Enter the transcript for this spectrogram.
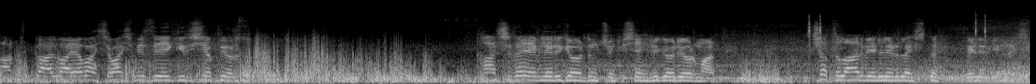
Artık galiba yavaş yavaş vizeye giriş yapıyoruz. Karşıda evleri gördüm çünkü şehri görüyorum artık. Çatılar belirleşti, belirginleşti.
